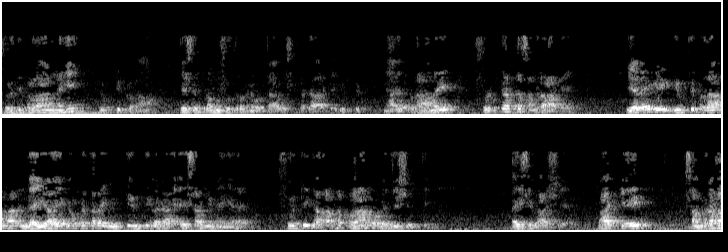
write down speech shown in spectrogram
श्रुति प्रधान नहीं, युक्ति प्रधान। जैसे ब्रह्मसूत्र में होता है, उस प्रकार के युक्ति न्याय प्रधान है। श्रुत्यर्थ संग्रह है। यह नहीं कि युक्ति प्रधान माने न्यायिकों की तरह युक्ति युक्ति लगाए, ऐसा भी नहीं है। श्रुति का अर्थ प्रधान होगा जिस युक्ति। ऐसे भाष्य वाक्य संग्रह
